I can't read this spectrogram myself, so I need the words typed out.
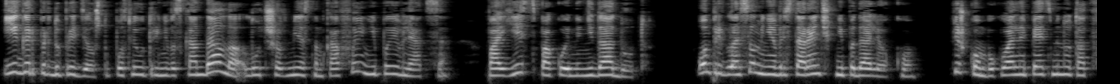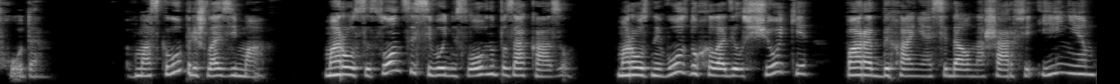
Игорь предупредил, что после утреннего скандала лучше в местном кафе не появляться. Поесть спокойно не дадут. Он пригласил меня в ресторанчик неподалеку. Пешком буквально пять минут от входа. В Москву пришла зима. Мороз и солнце сегодня словно по заказу. Морозный воздух холодил щеки, пар от дыхания оседал на шарфе инием.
